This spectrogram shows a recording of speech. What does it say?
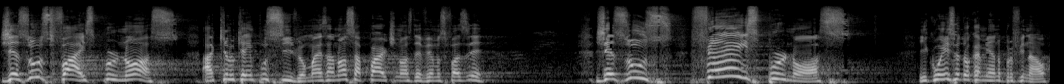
Jesus faz por nós aquilo que é impossível, mas a nossa parte nós devemos fazer. Jesus fez por nós, e com isso eu estou caminhando para o final.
